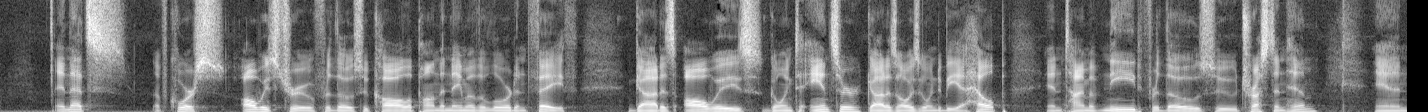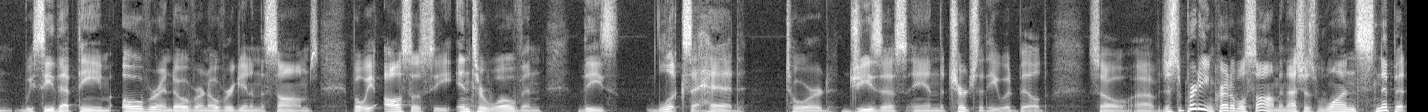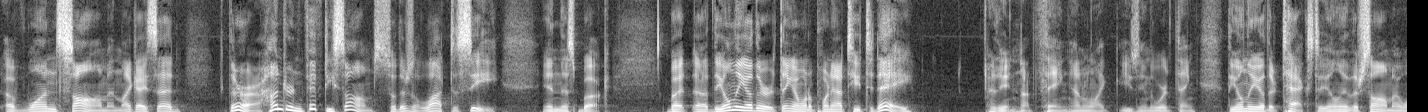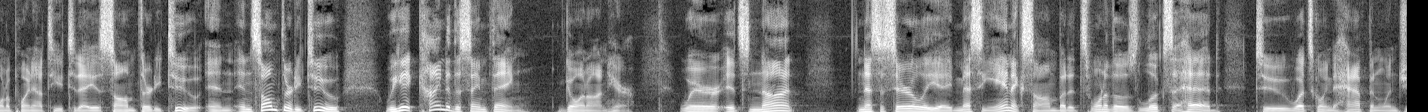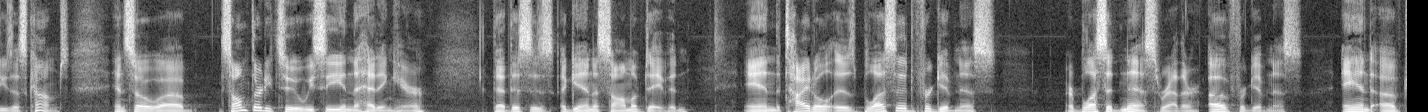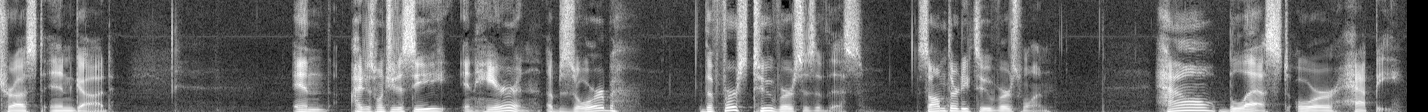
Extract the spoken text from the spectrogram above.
And that's, of course, always true for those who call upon the name of the Lord in faith. God is always going to answer, God is always going to be a help in time of need for those who trust in him. And we see that theme over and over and over again in the Psalms. But we also see interwoven these looks ahead toward Jesus and the church that he would build. So, uh, just a pretty incredible psalm. And that's just one snippet of one psalm. And like I said, there are 150 psalms. So, there's a lot to see in this book. But uh, the only other thing I want to point out to you today the not thing. I don't like using the word thing. The only other text, the only other psalm I want to point out to you today is Psalm 32. And in Psalm 32, we get kind of the same thing going on here, where it's not necessarily a messianic psalm, but it's one of those looks ahead to what's going to happen when Jesus comes. And so, uh, Psalm 32, we see in the heading here that this is again a psalm of David, and the title is Blessed Forgiveness or blessedness rather, of forgiveness and of trust in God. And I just want you to see and hear and absorb the first two verses of this Psalm 32, verse 1. How blessed or happy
